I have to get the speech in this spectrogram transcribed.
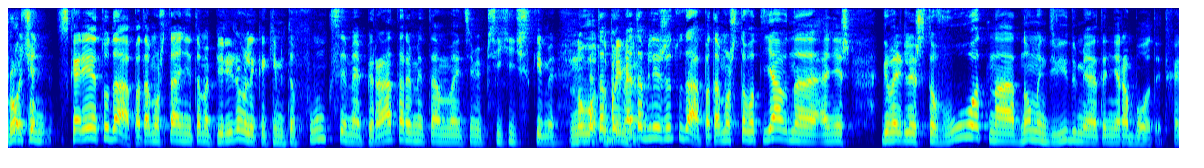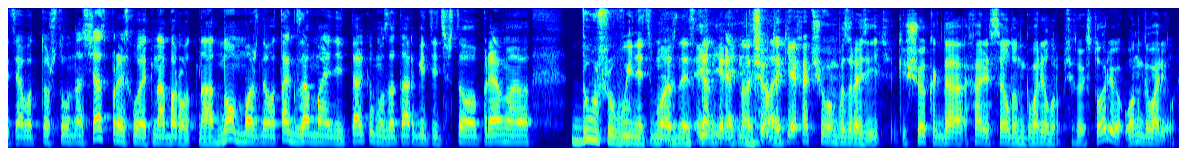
Очень скорее туда, потому что они там оперировали какими-то функциями, операторами там этими психическими. Ну вот, это, например. это ближе туда, потому что вот явно они ж говорили, что вот на одном индивидууме это не работает. Хотя вот то, что у нас сейчас происходит, наоборот, на одном можно его так заманить, так ему затаргетить, что прямо душу вынять можно из конкретного Все-таки человека. я хочу вам возразить. Еще когда Харри Селдон говорил про психоисторию, он говорил,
